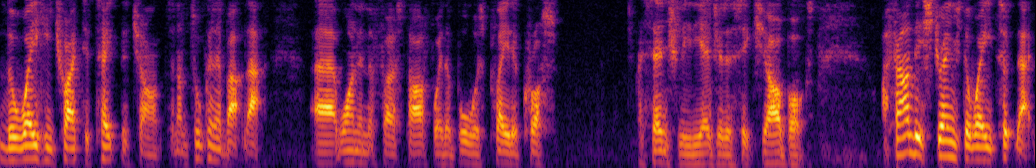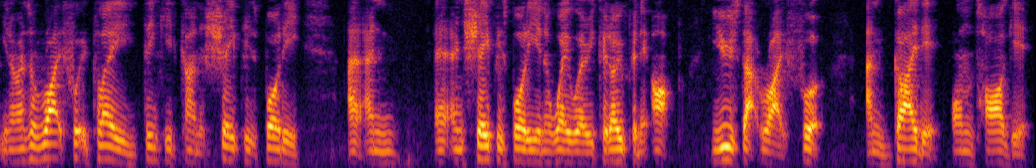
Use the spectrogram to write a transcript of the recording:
the way he tried to take the chance, and I'm talking about that uh, one in the first half where the ball was played across essentially the edge of the six yard box. I found it strange the way he took that. You know, as a right footed player, you'd think he'd kind of shape his body and, and and shape his body in a way where he could open it up, use that right foot and guide it on target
